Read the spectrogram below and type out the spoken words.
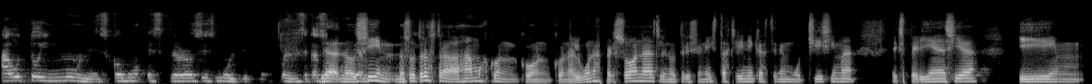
autoinmunes como esclerosis múltiple. Bueno, en caso, no, sí, nosotros trabajamos con, con, con, algunas personas, las nutricionistas clínicas tienen muchísima experiencia y mm,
